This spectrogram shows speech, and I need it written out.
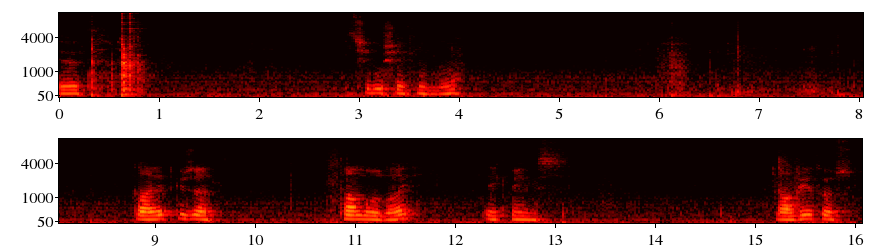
Evet. İçi bu şekilde. Gayet güzel. Tam buğday ekmeğimiz. Afiyet olsun.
